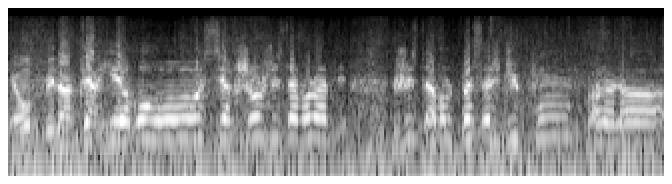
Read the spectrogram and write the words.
Et on fait l'intérieur, oh, oh, oh, sergent, juste avant, la... juste avant le passage du pont. Oh là là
